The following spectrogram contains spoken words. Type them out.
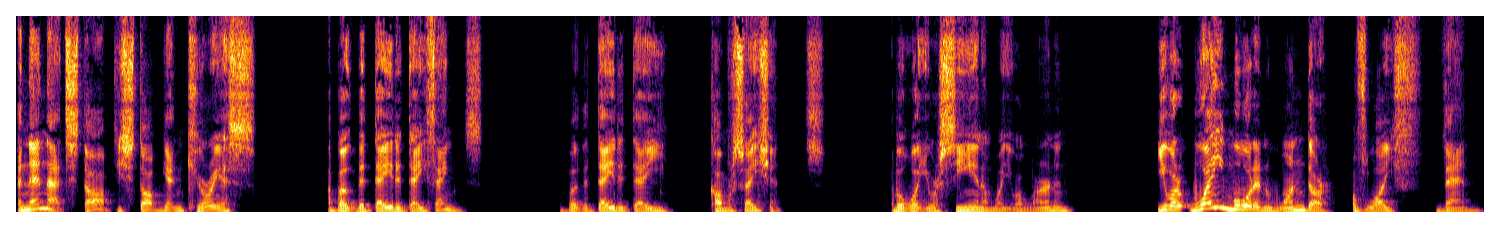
And then that stopped. You stopped getting curious about the day to day things, about the day to day conversations, about what you were seeing and what you were learning. You were way more in wonder of life then.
